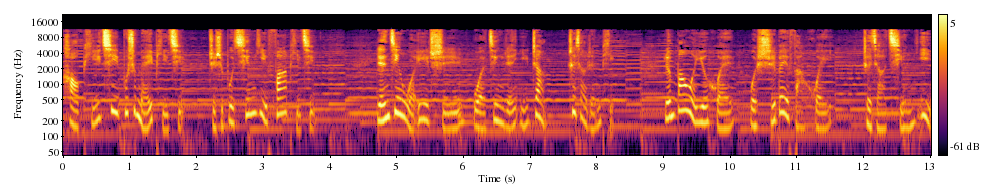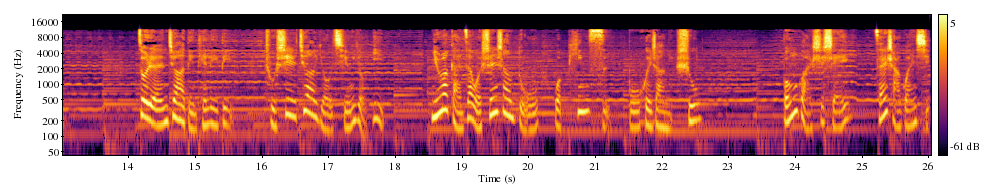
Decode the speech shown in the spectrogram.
好脾气不是没脾气，只是不轻易发脾气。人敬我一尺，我敬人一丈，这叫人品；人帮我一回，我十倍返回，这叫情义。做人就要顶天立地，处事就要有情有义。你若敢在我身上赌，我拼死不会让你输。甭管是谁，咱啥关系？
